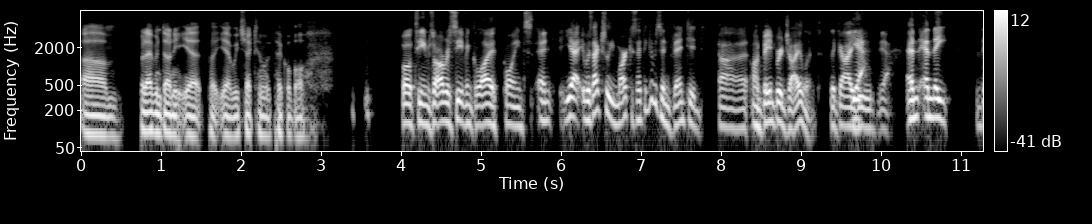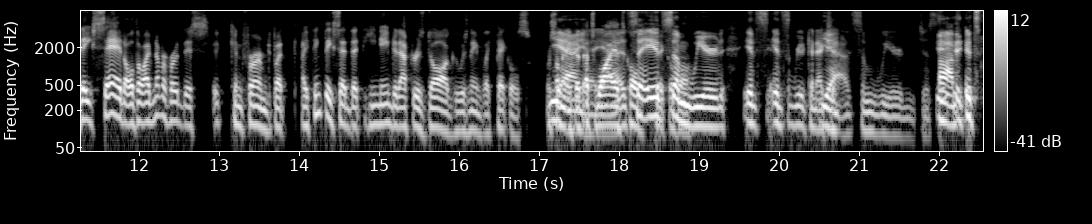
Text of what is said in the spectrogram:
Um, but I haven't done it yet. But yeah, we checked in with pickleball. Both teams are receiving Goliath points. And yeah, it was actually Marcus. I think it was invented uh on Bainbridge Island. The guy yeah, who yeah. and and they they said, although I've never heard this confirmed, but I think they said that he named it after his dog, who was named like Pickles or something like that. That's yeah, why yeah. it's, called. it's some weird. It's Yeah, it's a weird connection. yeah, it's some weird. Just Um, It- it's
